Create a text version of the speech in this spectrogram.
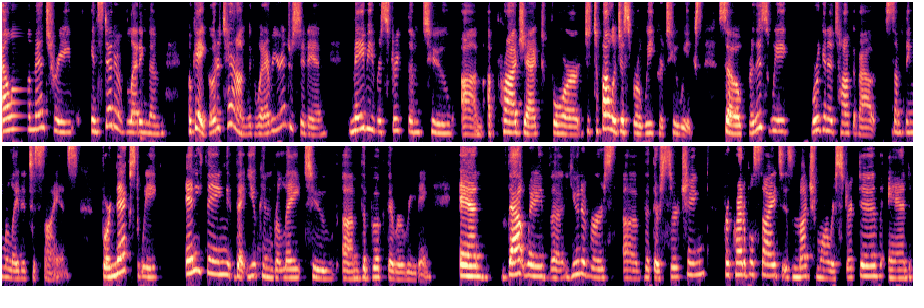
elementary, instead of letting them, okay, go to town with whatever you're interested in, maybe restrict them to um, a project for just to follow just for a week or two weeks. So for this week, we're going to talk about something related to science. For next week, anything that you can relate to um, the book that we're reading. And that way, the universe uh, that they're searching for credible sites is much more restrictive. And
